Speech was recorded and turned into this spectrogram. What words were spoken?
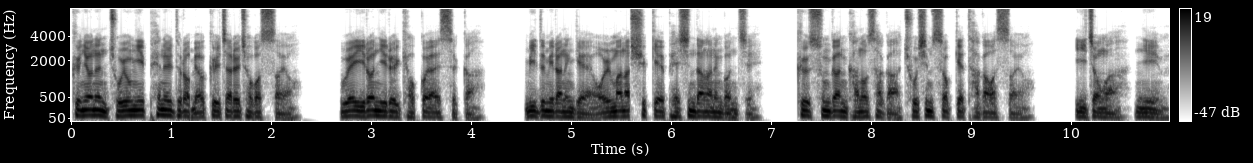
그녀는 조용히 펜을 들어 몇 글자를 적었어요. 왜 이런 일을 겪어야 했을까? 믿음이라는 게 얼마나 쉽게 배신당하는 건지. 그 순간 간호사가 조심스럽게 다가왔어요. 이정아, 님.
